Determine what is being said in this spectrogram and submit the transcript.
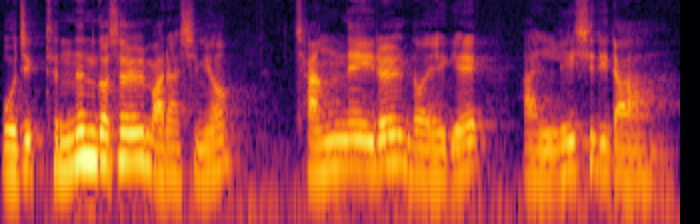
오직 듣는 것을 말하시며 장래일을 너에게 알리시리라.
